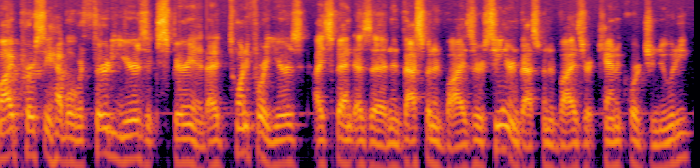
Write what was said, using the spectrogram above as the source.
I personally have over 30 years experience. I had 24 years I spent as an investment advisor, senior investment advisor at Canaccord Genuity.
